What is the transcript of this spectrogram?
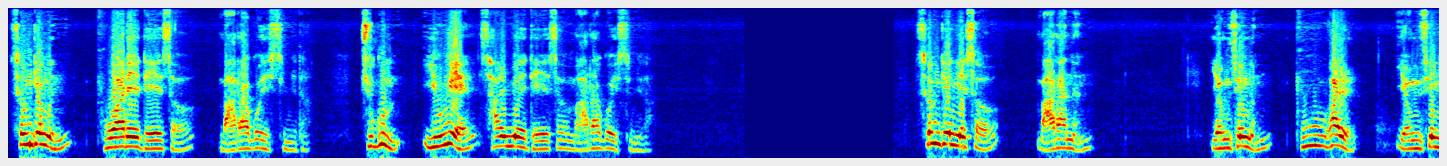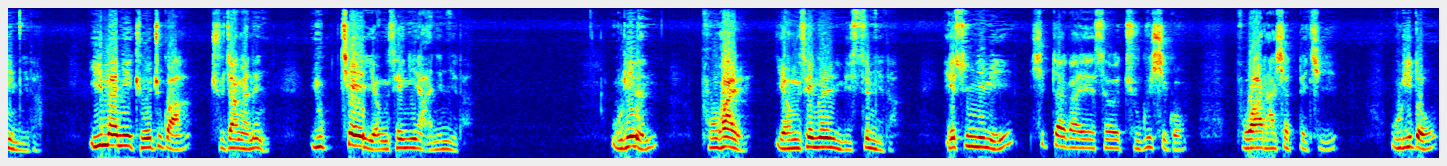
성경은 부활에 대해서 말하고 있습니다. 죽음 이후의 삶에 대해서 말하고 있습니다. 성경에서 말하는 영생은 부활 영생입니다. 이만희 교주가 주장하는 육체 영생이 아닙니다. 우리는 부활 영생을 믿습니다. 예수님이 십자가에서 죽으시고 부활하셨듯이 우리도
